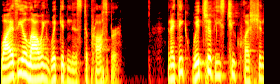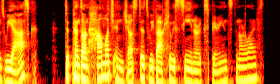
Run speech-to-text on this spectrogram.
why is he allowing wickedness to prosper? And I think which of these two questions we ask depends on how much injustice we've actually seen or experienced in our lives.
